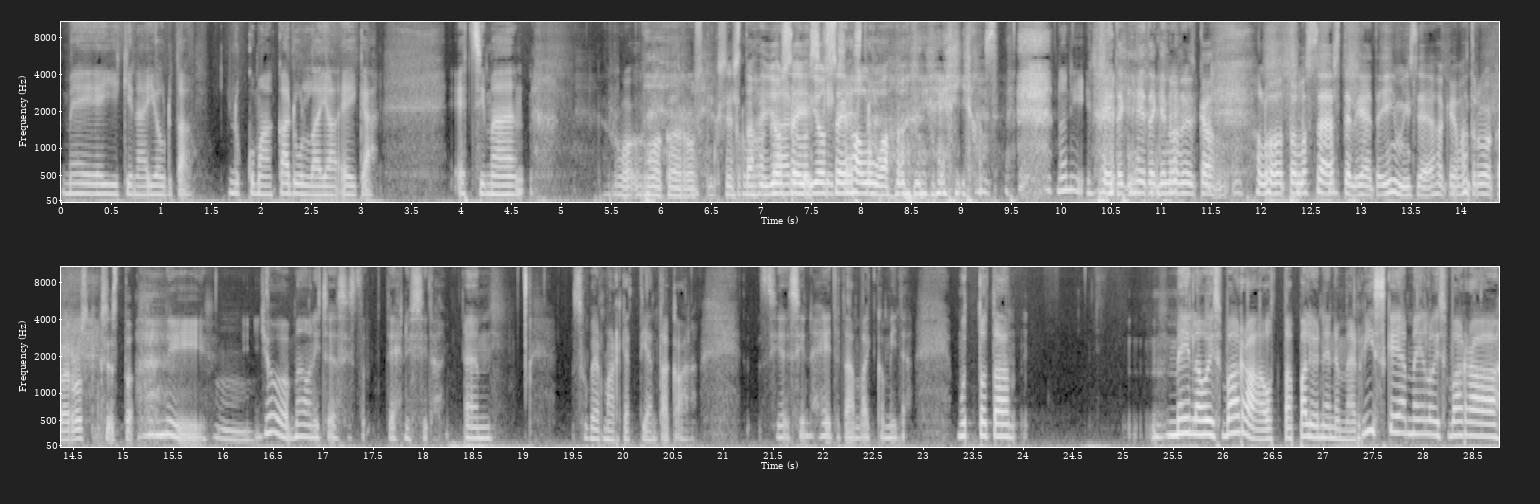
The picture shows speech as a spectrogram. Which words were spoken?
Me ei ikinä jouduta nukkumaan kadulla ja eikä etsimään Ruo- ruokaa roskiksesta, ruokaa jos, ei, roskiksesta. jos ei halua. no niin. Heitäkin, heitäkin on, jotka haluavat olla säästeliäitä ihmisiä ja hakevat ruokaa roskiksesta. Niin, mm. joo, mä oon itse asiassa tehnyt sitä äm, supermarkettien takana. Siinä heitetään vaikka mitä. Mutta tota, meillä olisi varaa ottaa paljon enemmän riskejä, meillä olisi varaa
